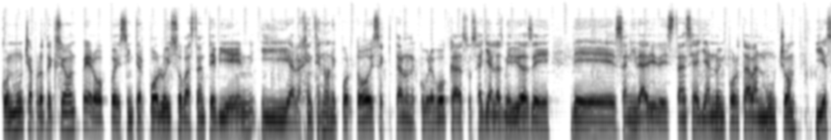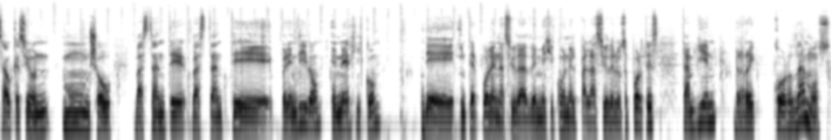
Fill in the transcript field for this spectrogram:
con mucha protección, pero pues Interpol lo hizo bastante bien y a la gente no le importó y se quitaron el cubrebocas, o sea, ya las medidas de, de sanidad y de distancia ya no importaban mucho y esa ocasión un show bastante, bastante prendido, enérgico de Interpol en la Ciudad de México en el Palacio de los Deportes. También recordamos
